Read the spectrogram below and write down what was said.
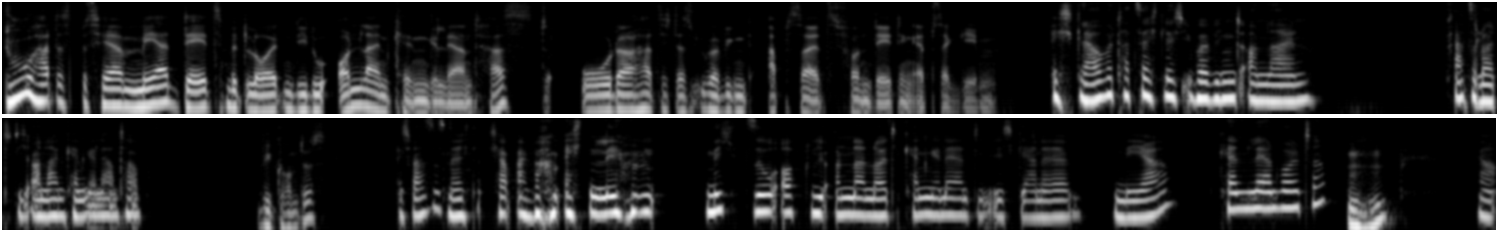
du hattest bisher mehr Dates mit Leuten, die du online kennengelernt hast, oder hat sich das überwiegend abseits von Dating-Apps ergeben? Ich glaube tatsächlich überwiegend online. Also Leute, die ich online kennengelernt habe. Wie kommt es? Ich weiß es nicht. Ich habe einfach im echten Leben nicht so oft wie online Leute kennengelernt, die ich gerne näher kennenlernen wollte. Mhm. Ja.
